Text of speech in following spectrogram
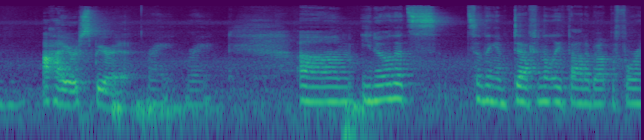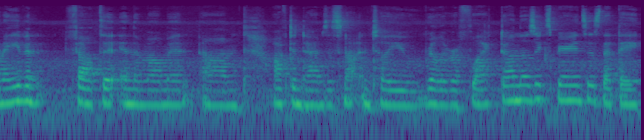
mm-hmm. a higher spirit. Right, right. Um, you know, that's something I've definitely thought about before and I even felt it in the moment. Um, oftentimes, it's not until you really reflect on those experiences that they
